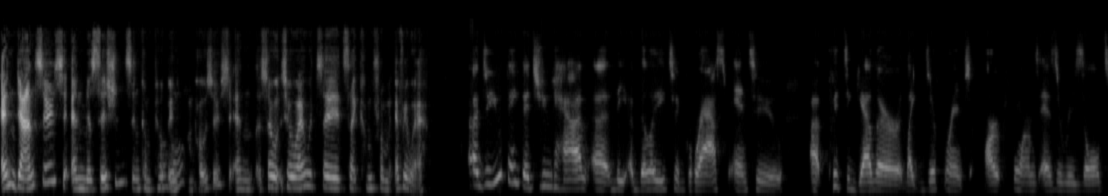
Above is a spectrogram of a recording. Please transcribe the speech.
and dancers and musicians and, compo- mm-hmm. and composers, and so so I would say it's like come from everywhere. Uh, do you think that you have uh, the ability to grasp and to uh, put together like different art forms as a result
